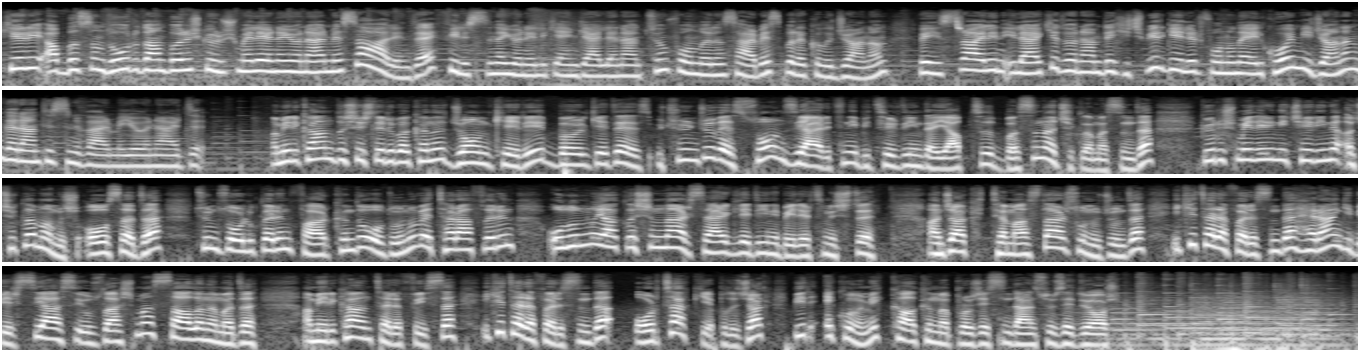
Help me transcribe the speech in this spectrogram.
Kerry, Abbas'ın doğrudan barış görüşmelerine yönelmesi halinde Filistin'e yönelik engellenen tüm fonların serbest bırakılacağının ve İsrail'in ileriki dönemde hiçbir gelir fonuna el koymayacağının garantisini vermeyi önerdi. Amerikan Dışişleri Bakanı John Kerry bölgede 3. ve son ziyaretini bitirdiğinde yaptığı basın açıklamasında görüşmelerin içeriğini açıklamamış olsa da tüm zorlukların farkında olduğunu ve tarafların olumlu yaklaşımlar sergilediğini belirtmişti. Ancak temaslar sonucunda iki taraf arasında herhangi bir siyasi uzlaşma sağlanamadı. Amerikan tarafı ise iki taraf arasında ortak yapılacak bir ekonomik kalkınma projesinden söz ediyor.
